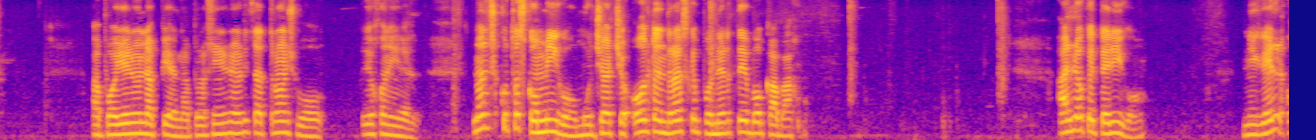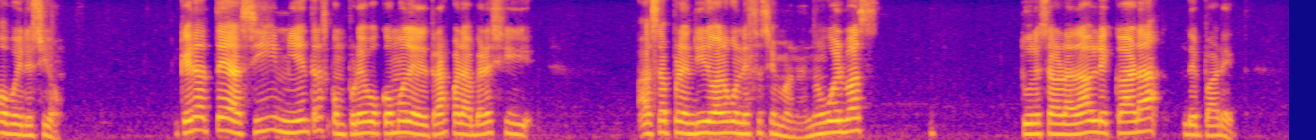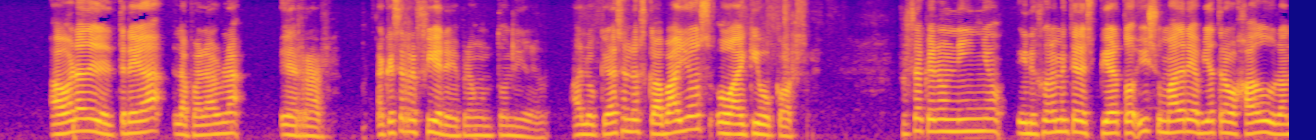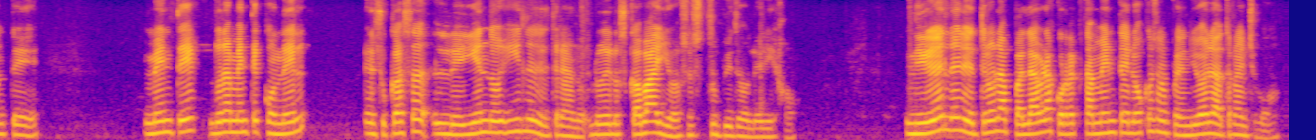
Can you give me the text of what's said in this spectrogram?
Apoyé en una pierna, pero señorita Trunchbull, dijo Nigel. No discutas conmigo, muchacho, o tendrás que ponerte boca abajo. Haz lo que te digo. Miguel obedeció. Quédate así mientras compruebo cómo de detrás para ver si has aprendido algo en esta semana. No vuelvas tu desagradable cara de pared. Ahora deletrea la palabra errar. ¿A qué se refiere? preguntó Miguel. ¿A lo que hacen los caballos o a equivocarse? Resulta que era un niño inusualmente despierto y su madre había trabajado durante mente, duramente con él en su casa leyendo y deletreando. Lo de los caballos, estúpido, le dijo. Miguel letró la palabra correctamente, lo que sorprendió a la Trunchbull,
